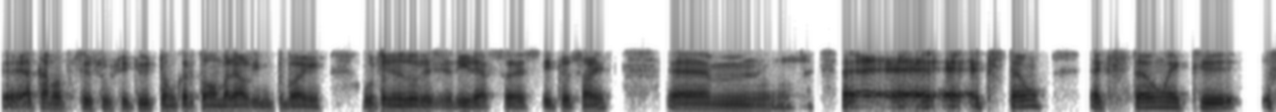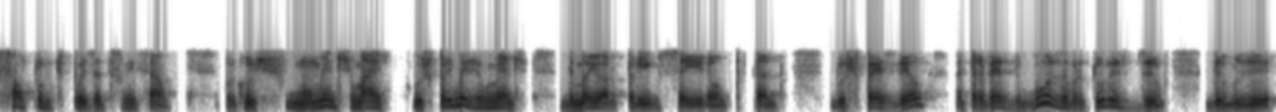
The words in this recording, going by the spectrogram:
eh, acaba por ser substituído, tem um cartão amarelo e muito bem o treinador a gerir essas situações. Um, a, a, a, questão, a questão é que faltou depois a definição, porque os momentos mais, os primeiros momentos de maior perigo saíram, portanto, dos pés dele, através de boas aberturas, de, de, de,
